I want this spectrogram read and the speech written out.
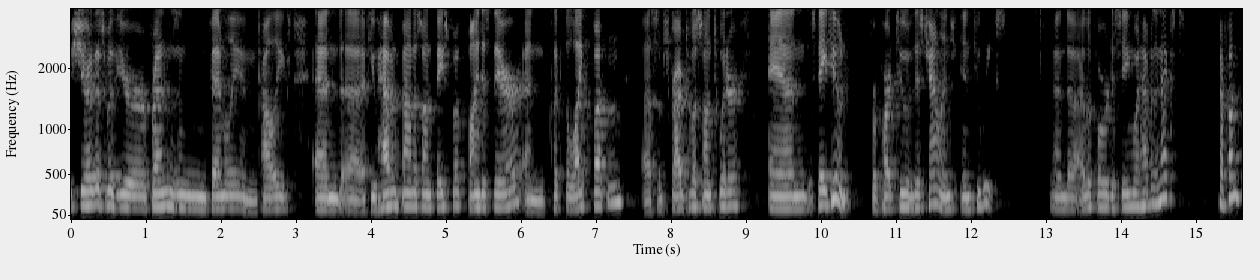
share this with your friends and family and colleagues. And uh, if you haven't found us on Facebook, find us there and click the like button. Uh, subscribe to us on Twitter and stay tuned for part two of this challenge in two weeks. And uh, I look forward to seeing what happens next. Have fun.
